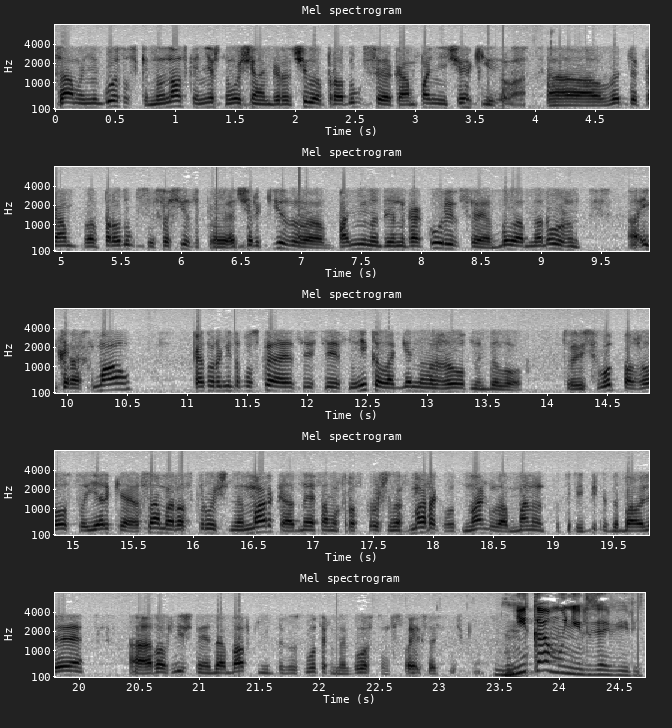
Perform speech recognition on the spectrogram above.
самый негосовский, но нас, конечно, очень огорчила продукция компании Черкизова. А, в этой комп- продукции сосисок Черкизова, помимо ДНК курицы, был обнаружен а, и крахмал, который не допускается, естественно, и коллагеновый животный белок. То есть вот, пожалуйста, яркая, самая раскрученная марка, одна из самых раскрученных марок, вот нагло обманывает потребителя, добавляя а, различные добавки, не предусмотренные ГОСТом в свои сосиски. Никому нельзя верить.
